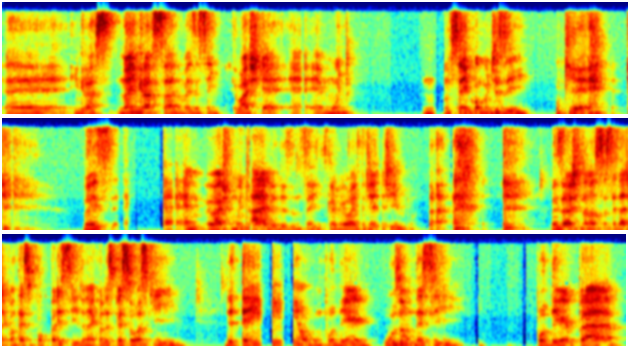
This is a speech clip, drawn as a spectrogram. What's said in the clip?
É, engra... Não é engraçado, mas assim, eu acho que é, é, é muito. Não sei como dizer o que é. Mas é, é, eu acho muito. Ai meu Deus, eu não sei escrever o adjetivo. Tá. Mas eu acho que na nossa sociedade acontece um pouco parecido, né? Quando as pessoas que detêm algum poder usam desse poder para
